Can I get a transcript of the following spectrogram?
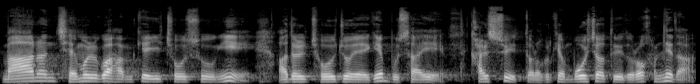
많은 재물과 함께 이 조승이 아들 조조에게 무사히 갈 수 있도록 그렇게 모셔드리도록 합니다.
